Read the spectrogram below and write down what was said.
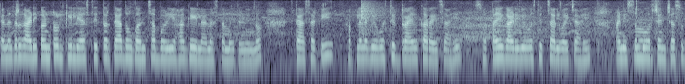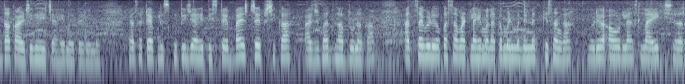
त्यानं जर गाडी कंट्रोल केली असती तर त्या दोघांचा बळी हा गेला नसता मैत्रिणींनो. त्यासाठी आपल्याला व्यवस्थित ड्राईव्ह करायचं आहे. स्वतःही गाडी व्यवस्थित चालवायची आहे आणि समोरच्यांच्यासुद्धा काळजी घ्यायची आहे मैत्रिणींनो. त्यासाठी आपली स्कूटी जी आहे ती स्टेप बाय स्टेप शिका. अजिबात घाबरू नका. आजचा व्हिडिओ कसा वाटला हे मला कमेंटमध्ये नक्की सांगा. व्हिडिओ आवडल्यास लाईक शेअर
